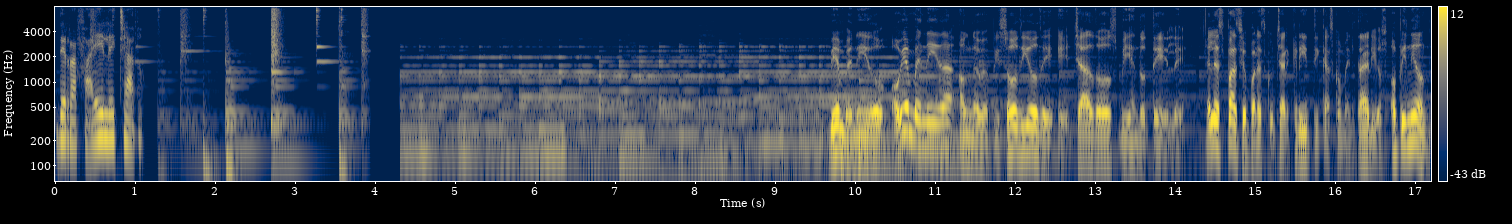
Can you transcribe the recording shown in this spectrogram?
de Rafael Echado. Bienvenido o bienvenida a un nuevo episodio de Echados Viendo Tele, el espacio para escuchar críticas, comentarios, opinión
